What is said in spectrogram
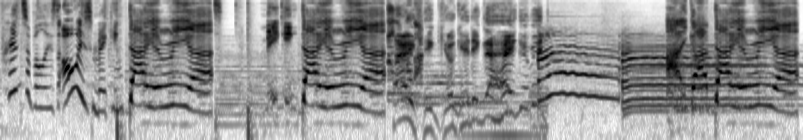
principal is always making Diarrhea. making Diarrhea. I think you're getting the hang of it. Ah.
